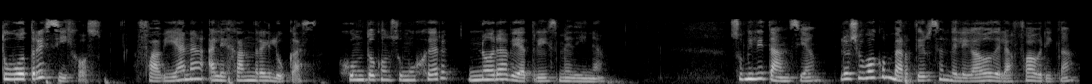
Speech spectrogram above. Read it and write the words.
Tuvo tres hijos, Fabiana, Alejandra y Lucas, junto con su mujer Nora Beatriz Medina. Su militancia lo llevó a convertirse en delegado de la fábrica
